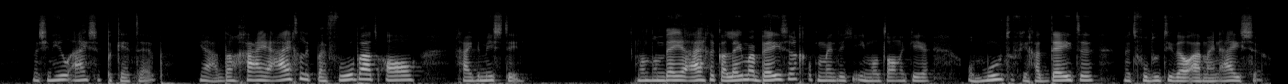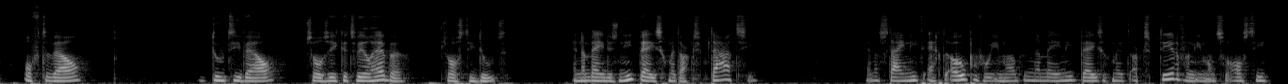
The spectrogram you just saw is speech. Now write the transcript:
En als je een heel eisenpakket hebt, ja, dan ga je eigenlijk bij voorbaat al ga je de mist in. Want dan ben je eigenlijk alleen maar bezig op het moment dat je iemand dan een keer ontmoet of je gaat daten met voldoet hij wel aan mijn eisen. Oftewel, doet hij wel zoals ik het wil hebben, zoals hij doet. En dan ben je dus niet bezig met acceptatie. En dan sta je niet echt open voor iemand en dan ben je niet bezig met accepteren van iemand zoals die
